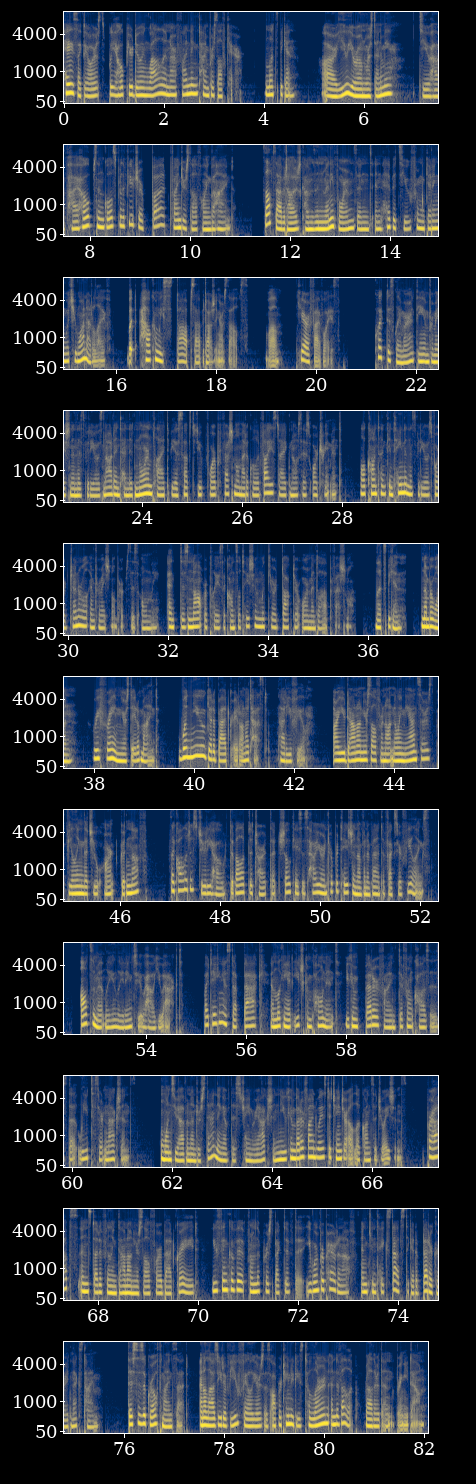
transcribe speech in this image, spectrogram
Hey, Psych2Goers, we hope you're doing well and are finding time for self-care. Let's begin. Are you your own worst enemy? Do you have high hopes and goals for the future, but find yourself falling behind? Self-sabotage comes in many forms and inhibits you from getting what you want out of life. But how can we stop sabotaging ourselves? Well, here are five ways. Quick disclaimer, the information in this video is not intended nor implied to be a substitute for professional medical advice, diagnosis, or treatment. All content contained in this video is for general informational purposes only and does not replace a consultation with your doctor or mental health professional. Let's begin. Number one, reframe your state of mind. When you get a bad grade on a test, how do you feel? Are you down on yourself for not knowing the answers, feeling that you aren't good enough? Psychologist Judy Ho developed a chart that showcases how your interpretation of an event affects your feelings, ultimately leading to how you act. By taking a step back and looking at each component, you can better find different causes that lead to certain actions. Once you have an understanding of this chain reaction, you can better find ways to change your outlook on situations. Perhaps instead of feeling down on yourself for a bad grade, you think of it from the perspective that you weren't prepared enough and can take steps to get a better grade next time. This is a growth mindset and allows you to view failures as opportunities to learn and develop rather than bring you down.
